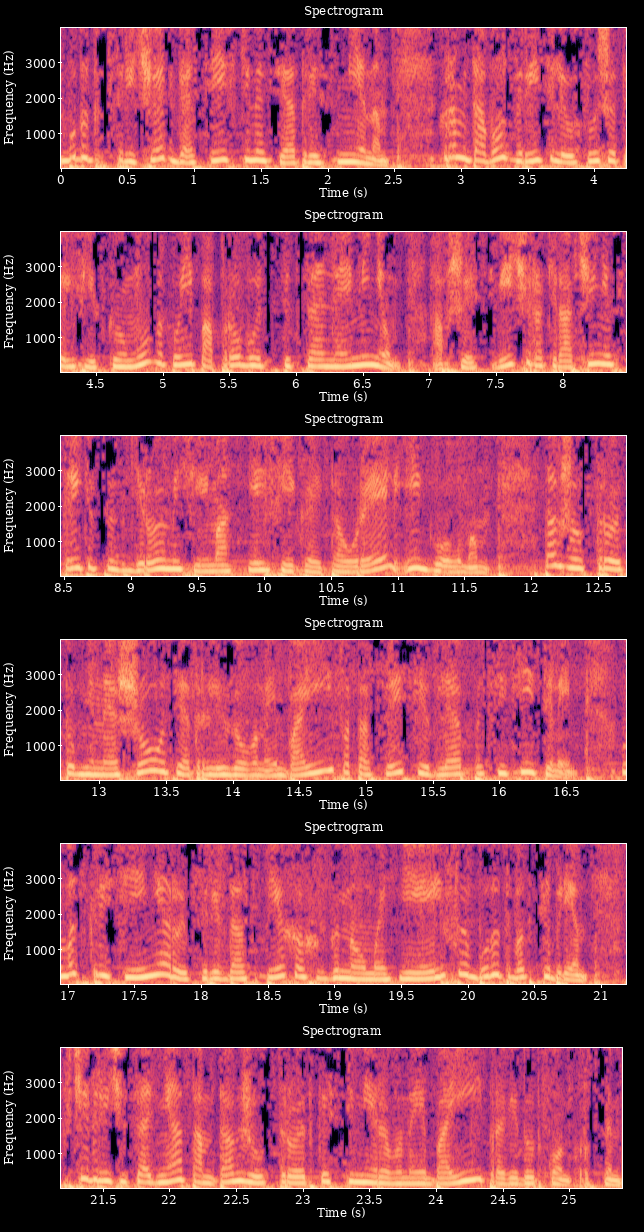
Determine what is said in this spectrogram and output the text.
будут встречать гостей в кинотеатре «Смена». Кроме того, зрители услышат эльфийскую музыку и попробуют специальное меню. А в 6 вечера кировчане встретятся с героями фильма Эльфикой, Таурель и Голумом. Также устроят огненное шоу, театрализованные бои, фотосессию для посетителей. В воскресенье рыцари в доспехах, гномы и эльфы будут в октябре. В 4 часа дня там также устроят костюмированные бои и проведут конкурсы.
